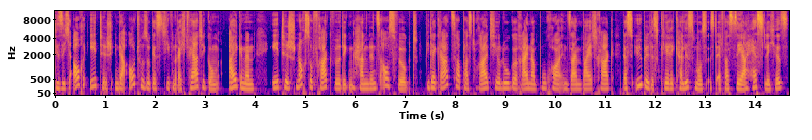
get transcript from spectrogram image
die sich auch ethisch in der autosuggestiven Rechtfertigung eigenen, ethisch noch so fragwürdigen Handelns auswirkt, wie der Grazer Pastoraltheologe Rainer Bucher in seinem Beitrag Das Übel des Klerikalismus ist etwas sehr Hässliches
